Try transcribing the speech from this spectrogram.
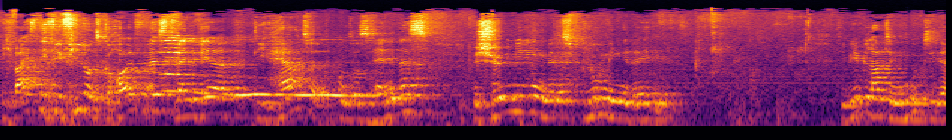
Ich weiß nicht, wie viel uns geholfen ist, wenn wir die Härte unseres Endes beschönigen mit blumigen Reden. Die Bibel hat den Mut, diese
